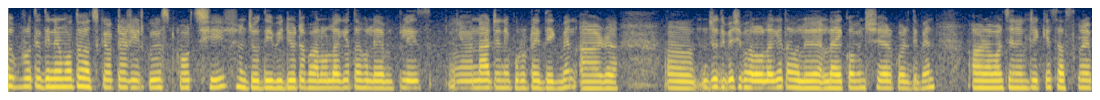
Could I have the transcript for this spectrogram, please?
তো প্রতিদিনের মতো আজকে একটা রিকোয়েস্ট করছি। যদি ভিডিওটা ভালো লাগে তাহলে প্লিজ না টেনে পুরোটাই দেখবেন। আর যদি বেশি ভালো লাগে তাহলে লাইক কমেন্ট শেয়ার করে দিবেন। আর আমার চ্যানেলটিকে সাবস্ক্রাইব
